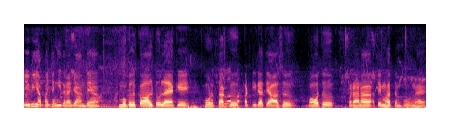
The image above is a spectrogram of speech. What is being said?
ਇਹ ਵੀ ਆਪਾਂ ਚੰਗੀ ਤਰ੍ਹਾਂ ਜਾਣਦੇ ਹਾਂ। ਮੁਗਲ ਕਾਲ ਤੋਂ ਲੈ ਕੇ ਹੁਣ ਤੱਕ ਪੱਟੀ ਦਾ ਇਤਿਹਾਸ ਬਹੁਤ ਪੁਰਾਣਾ ਅਤੇ ਮਹੱਤਵਪੂਰਨ ਹੈ।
